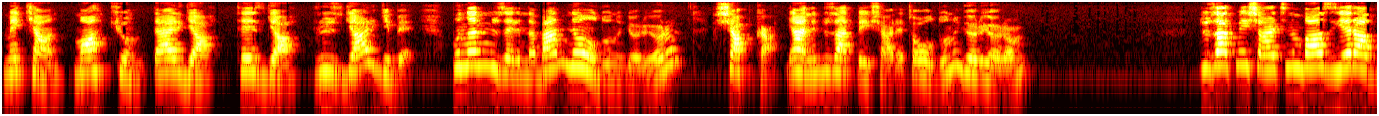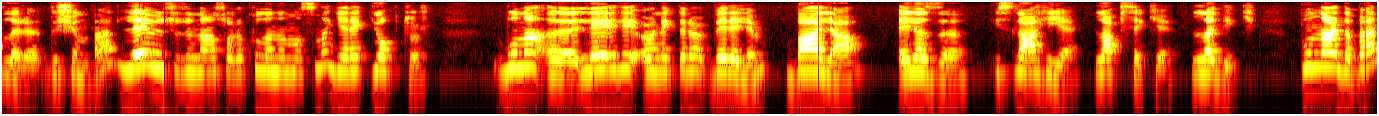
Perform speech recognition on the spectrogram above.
mekan, mahkum, dergah, tezgah, rüzgar gibi. Bunların üzerinde ben ne olduğunu görüyorum? Şapka yani düzeltme işareti olduğunu görüyorum. Düzeltme işaretinin bazı yer adları dışında L ünsüzünden sonra kullanılmasına gerek yoktur. Buna e, L'li örnekleri verelim. Bala, Elazığ, İslahiye, Lapseki, Ladik. Bunlar da ben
